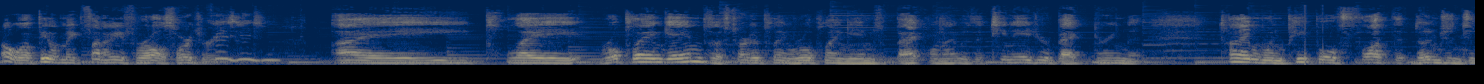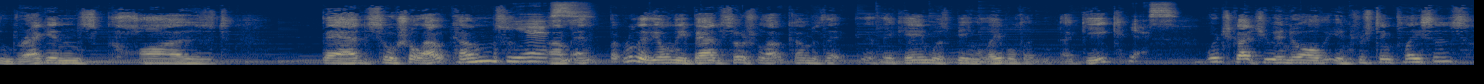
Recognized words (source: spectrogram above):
oh well, people make fun of me for all sorts of reasons. I play role playing games. I started playing role playing games back when I was a teenager, back during the time when people thought that Dungeons and Dragons caused bad social outcomes. Yes. Um, and but really, the only bad social outcomes that, that they came was being labeled a, a geek, yes. which got you into all the interesting places.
